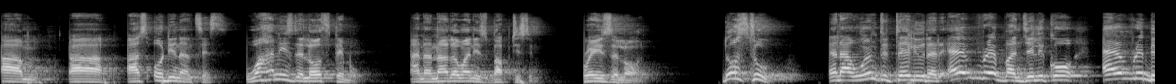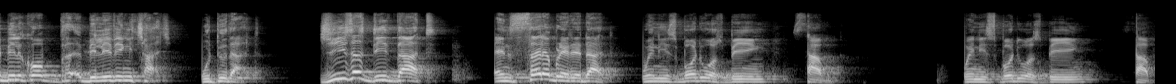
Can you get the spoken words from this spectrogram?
um, uh, as ordinances. One is the Lord's table, and another one is baptism. Praise the Lord. Those two. And I want to tell you that every evangelical, every biblical believing church would do that. Jesus did that and celebrated that when his body was being served. When his body was being served.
